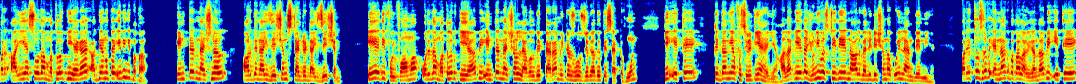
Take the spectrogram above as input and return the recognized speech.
ਪਰ ਆਈਐਸਓ ਦਾ ਮਤਲਬ ਕੀ ਹੈਗਾ, ਅੱਧਿਆਂ ਨੂੰ ਤਾਂ ਇਹ ਵੀ ਨਹੀਂ ਪਤਾ। ਇੰਟਰਨੈਸ਼ਨਲ ਆਰਗੇਨਾਈਜੇਸ਼ਨ ਸਟੈਂਡਰਡਾਈਜੇਸ਼ਨ ਇਹ ਇਹਦੀ ਫੁੱਲ ਫਾਰਮ ਆ, ਔਰ ਇਹਦਾ ਮਤਲਬ ਕੀ ਆ ਵੀ ਇੰਟਰਨੈਸ਼ਨਲ ਲੈਵਲ ਦੇ ਪੈਰਾਮੀਟਰਸ ਉਸ ਜਗ੍ਹਾ ਦੇ ਉੱਤੇ ਸੈੱਟ ਹੋਣ ਕਿ ਇੱਥੇ ਕਿੱਦਾਂ ਦੀਆਂ ਫੈਸਿਲਿਟੀਆਂ ਹੈਗੀਆਂ? ਹਾਲਾਂਕਿ ਇਹਦਾ ਯੂਨੀਵਰਸਿਟੀ ਦੇ ਨਾਲ ਵੈਲੀਡੇਸ਼ਨ ਦਾ ਕੋਈ ਲੈਣ ਦੇਣ ਨਹੀਂ ਹੈ। ਪਰ ਇੱਥੋਂ ਸਿਰਫ ਇੰਨਾ ਕੁ ਪਤਾ ਲੱਗ ਜਾਂਦਾ ਵੀ ਇੱਥੇ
